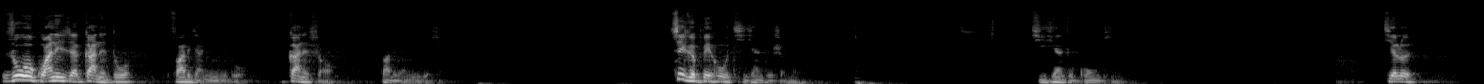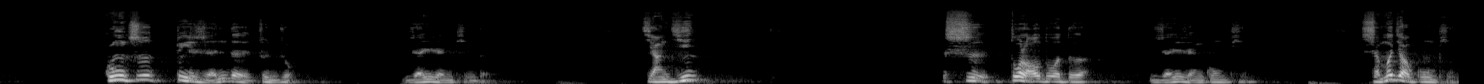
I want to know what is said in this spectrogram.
如果管理者干的多，发的奖金就多；干的少，发的奖金就少。这个背后体现出什么？体现出公平。结论：工资对人的尊重，人人平等。奖金是多劳多得，人人公平。什么叫公平？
